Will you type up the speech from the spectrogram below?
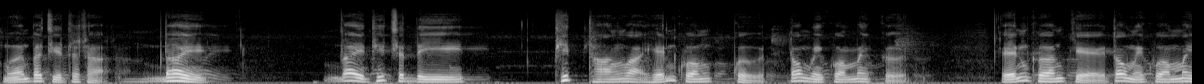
เหมือนพระจิตตถะได้ได้ทฤษฎีทิศทางว่าเห็นความเกิด ต้องมีความไม่เกิด เห็นความเจ็บต้องมีความไม่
